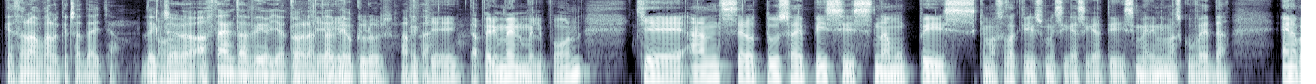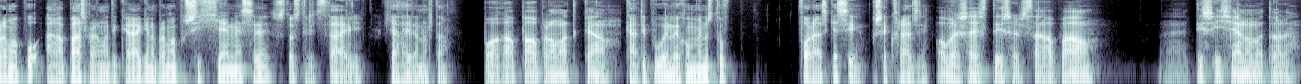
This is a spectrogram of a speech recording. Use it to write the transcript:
Και θέλω να βγάλω και τσαντάκια. Δεν ξέρω. Αυτά είναι τα δύο για τώρα, τα δύο κλουζ. Αυτά. Okay. Τα περιμένουμε λοιπόν. Και αν σε ρωτούσα επίσης να μου πεις, και με αυτό θα κλείσουμε σιγά σιγά τη σημερινή μας κουβέντα, ένα πράγμα που αγαπάς πραγματικά και ένα πράγμα που συχαίνεσαι στο street style. Ποια θα ήταν αυτά; Που αγαπάω πραγματικά. Κάτι που ενδεχομένως το φοράς και εσύ, που σε εκφράζει. Oversized t-shirts θα αγαπάω. Ε, τι συχαίνομαι τώρα.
